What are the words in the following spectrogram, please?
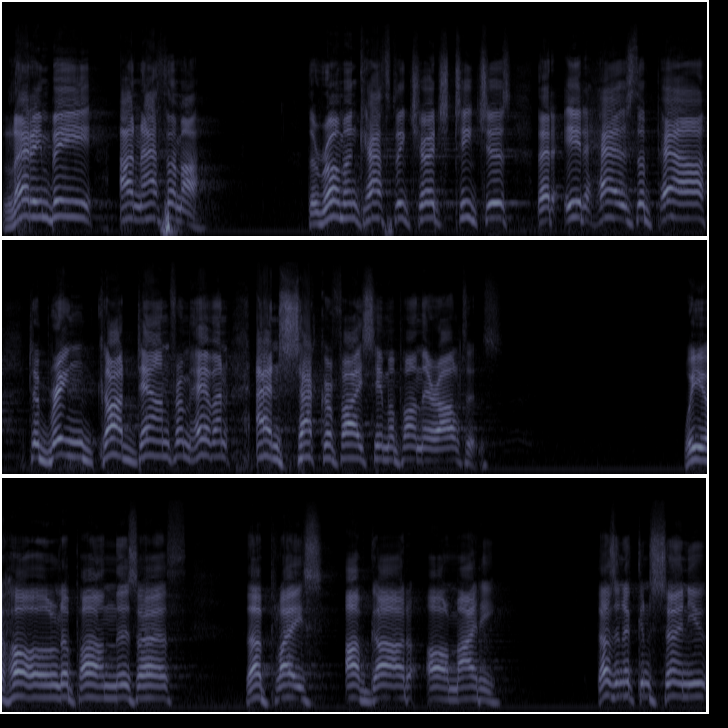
let him be anathema. The Roman Catholic Church teaches that it has the power to bring God down from heaven and sacrifice him upon their altars. We hold upon this earth the place of God Almighty. Doesn't it concern you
